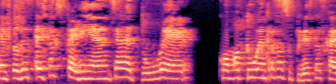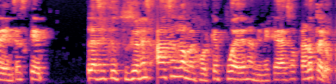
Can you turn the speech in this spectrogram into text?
Entonces, esta experiencia de tú ver cómo tú entras a suplir estas carencias que las instituciones hacen lo mejor que pueden, a mí me queda eso claro, pero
